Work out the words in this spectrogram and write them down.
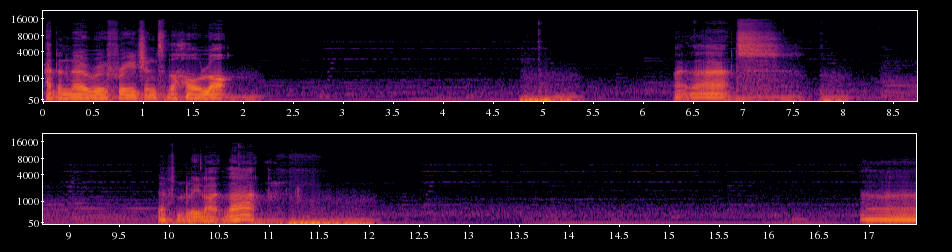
add a no roof region to the whole lot. like that definitely like that um,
